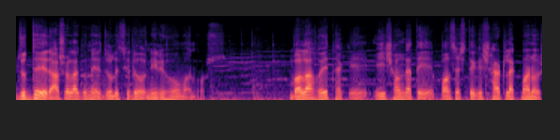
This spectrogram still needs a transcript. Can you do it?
যুদ্ধের আসল আগুনে জ্বলেছিল নিরীহ মানুষ। বলা হয়ে থাকে, এই সংঘাতে পঞ্চাশ থেকে ষাট লাখ মানুষ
